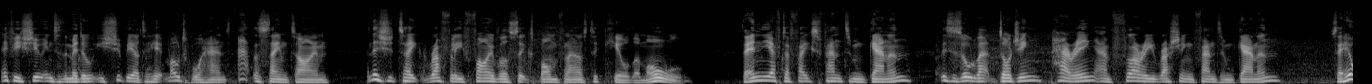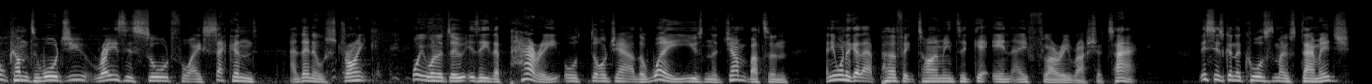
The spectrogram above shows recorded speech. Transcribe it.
If you shoot into the middle, you should be able to hit multiple hands at the same time, and this should take roughly 5 or 6 bomb flowers to kill them all. Then you have to face Phantom Ganon. This is all about dodging, parrying, and flurry rushing Phantom Ganon. So he'll come towards you, raise his sword for a second, and then he'll strike. What you want to do is either parry or dodge out of the way using the jump button, and you want to get that perfect timing to get in a flurry rush attack. This is going to cause the most damage.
